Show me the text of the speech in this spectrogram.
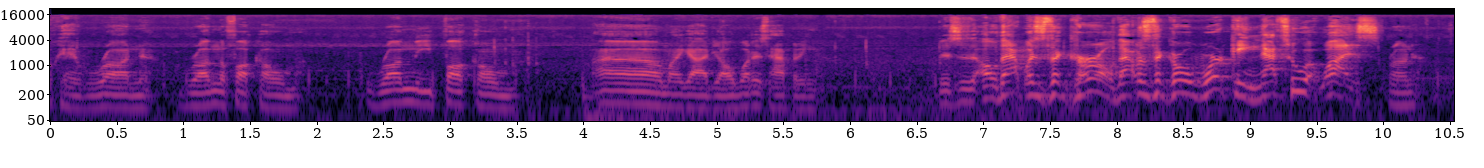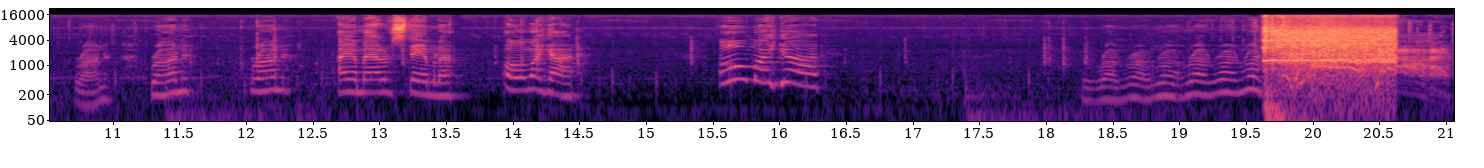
Okay, run. Run the fuck home. Run the fuck home. Oh, my God, y'all. What is happening? This is... Oh, that was the girl. That was the girl working. That's who it was. Run. Run. Run. Run. I am out of stamina. Oh, my God. Oh, my God. Run, run, run, run, run, run. Oh God!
